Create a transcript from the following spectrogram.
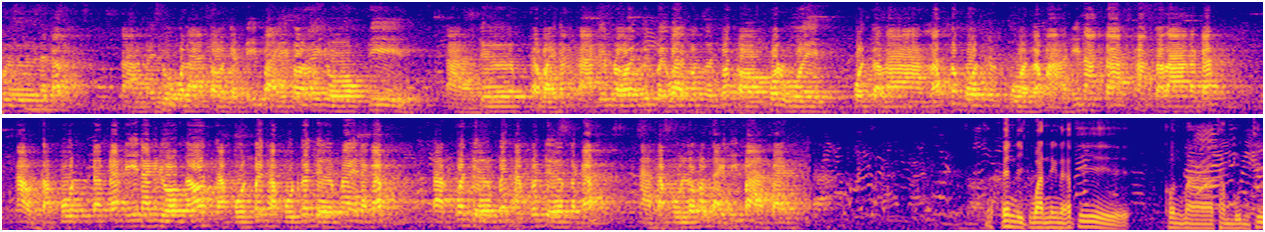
มือนะครับอ่าในช่วงเวลาต่ อจากนี้ไปก็ให้โยมที่เจอถวายทั้งทานเรียบร้อยขึ้นไปไหว้พระเงินพระทองพระรวยบนตารารับน้ำมนต์กวดละหมาดที่นั่งด้านข้างตารานะครับอ้าวทำบุญดังนั้นนี้นะโยมเนาะทำบุญไม่ทำบุญก็เจิมให้นะครับทำก็เจิมไม่ทำก็เจิมนะครับทำบุญแล้วก็ใส่ที่บาตรไปเป็นอีกวันหนึ่งนะครับที่คนมาทำบุญที่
